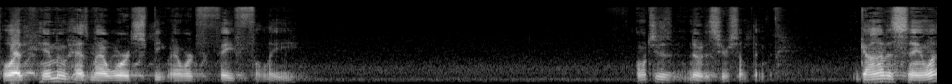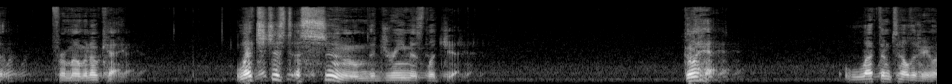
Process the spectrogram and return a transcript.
but let him who has my word speak my word faithfully. I want you to notice here something. God is saying, let, for a moment, okay, let's just assume the dream is legit. Go ahead. Let them tell the dream.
